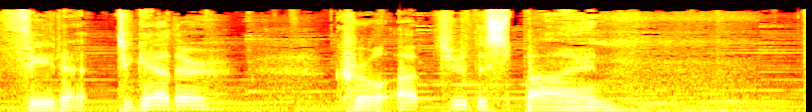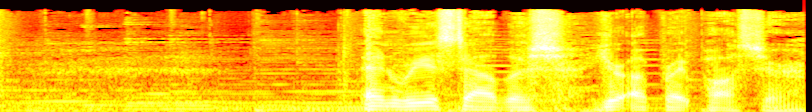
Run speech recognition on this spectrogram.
feet together, curl up through the spine, and reestablish your upright posture.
